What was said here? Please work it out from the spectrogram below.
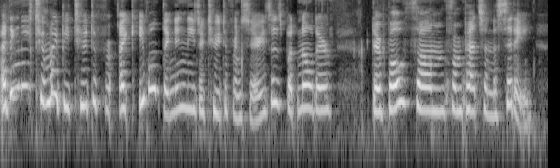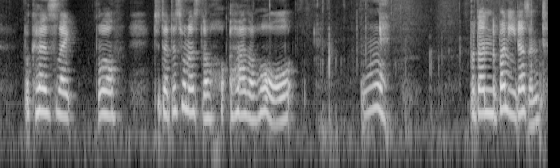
I think these two might be two different, like, even thinking these are two different series, but no, they're, they're both, um, from Pets in the City. Because, like, well, just that this one has, the, has a hole, but then the bunny doesn't.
